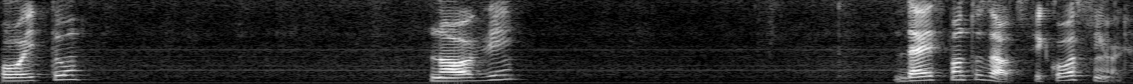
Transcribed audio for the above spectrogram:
oito, nove, dez pontos altos. Ficou assim, olha.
